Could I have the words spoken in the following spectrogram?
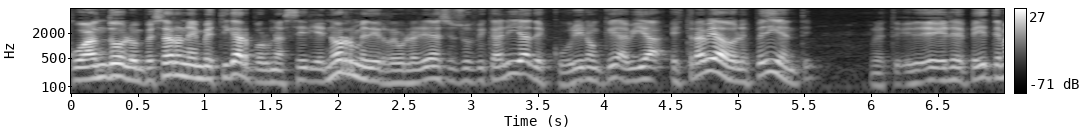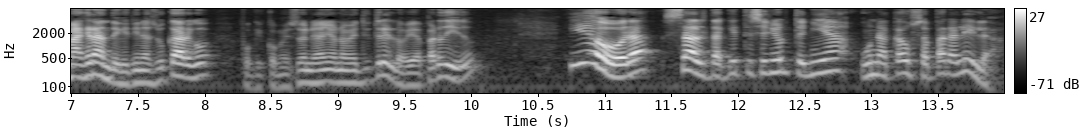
Cuando lo empezaron a investigar por una serie enorme de irregularidades en su fiscalía, descubrieron que había extraviado el expediente, este- el expediente más grande que tiene a su cargo, porque comenzó en el año 93, lo había perdido. Y ahora salta que este señor tenía una causa paralela,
